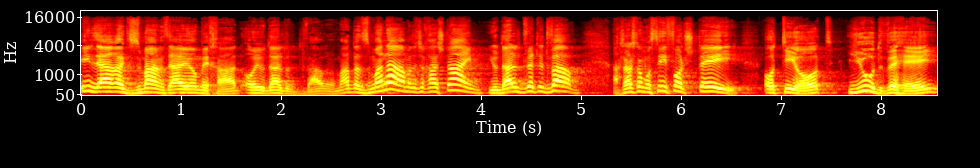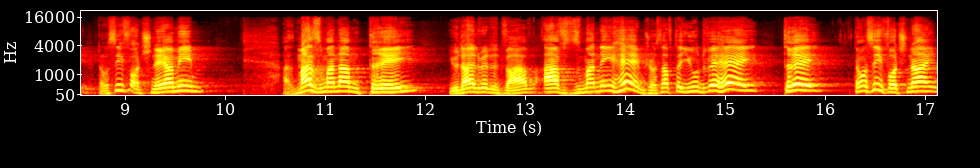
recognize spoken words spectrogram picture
אם זה היה רק זמן, זה היה יום אחד, או י"ד וט"ו, אמרת זמנם, אז יש לך שניים, י"ד וט"ו. עכשיו שאתה מוסיף עוד שתי אותיות, י' וה', אתה מוסיף עוד שני ימים. אז מה זמנם תרי, י"ד וט"ו, אף זמניהם, שהוספת י' וה', תרי, אתה מוסיף עוד שניים.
